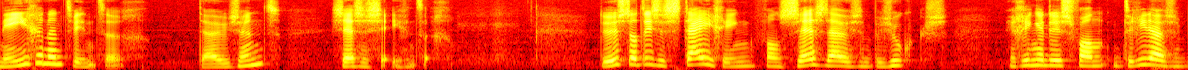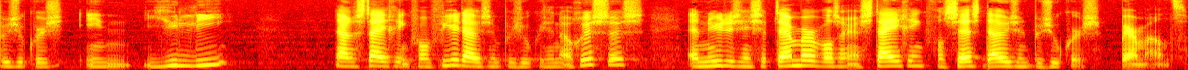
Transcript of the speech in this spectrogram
29.076. Dus dat is een stijging van 6.000 bezoekers. We gingen dus van 3.000 bezoekers in juli naar een stijging van 4000 bezoekers in augustus. En nu dus in september was er een stijging van 6000 bezoekers per maand.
